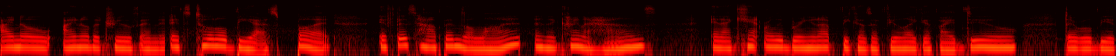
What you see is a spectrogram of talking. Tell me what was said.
I know I know the truth and it's total BS, but if this happens a lot, and it kind of has, and I can't really bring it up because I feel like if I do, there will be a,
